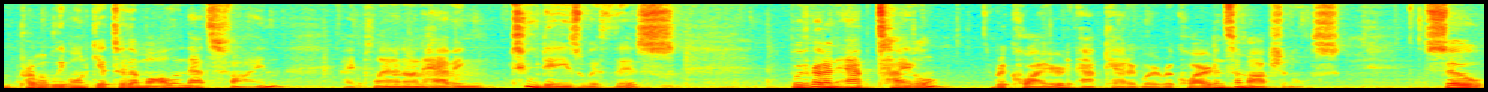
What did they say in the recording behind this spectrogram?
We probably won't get to them all, and that's fine. I plan on having two days with this. We've got an app title required, app category required, and some optionals. So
